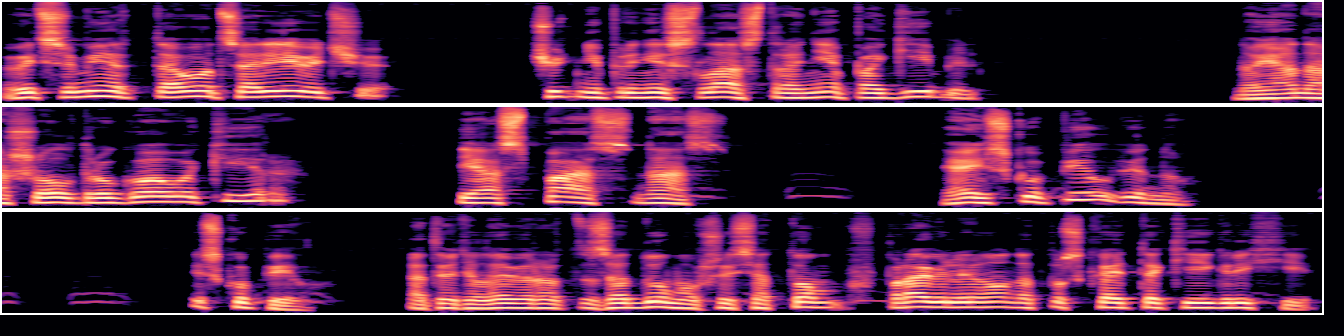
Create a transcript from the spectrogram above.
Ведь смерть того царевича чуть не принесла стране погибель. Но я нашел другого Кира. Я спас нас. Я искупил вину? Искупил, ответил Эверард, задумавшись о том, вправе ли он отпускать такие грехи.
